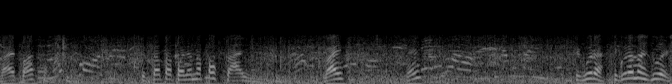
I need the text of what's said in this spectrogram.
Vai, passa. Você tá atrapalhando a passagem. Vai. Vem. Segura, segura nas duas.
